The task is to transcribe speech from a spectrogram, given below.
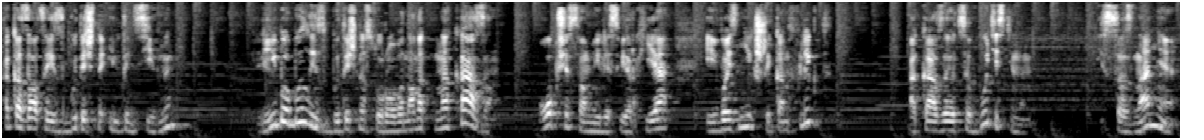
оказался избыточно интенсивным, либо был избыточно сурово наказан обществом или сверх-я, и возникший конфликт оказывается вытесненным из сознания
